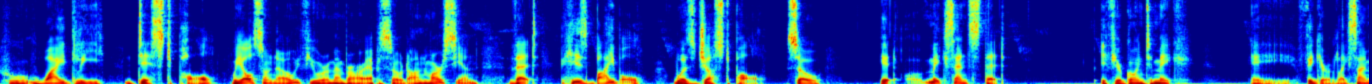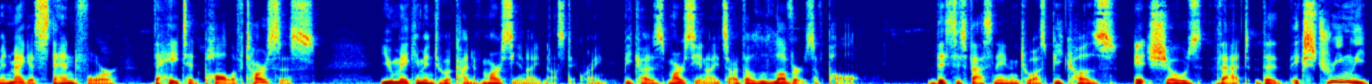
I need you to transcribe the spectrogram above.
who widely dissed Paul. We also know, if you remember our episode on Marcion, that his Bible was just Paul. So it makes sense that if you're going to make a figure like Simon Magus stand for the hated Paul of Tarsus, you make him into a kind of Marcionite Gnostic, right? Because Marcionites are the lovers of Paul. This is fascinating to us because it shows that the extremely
